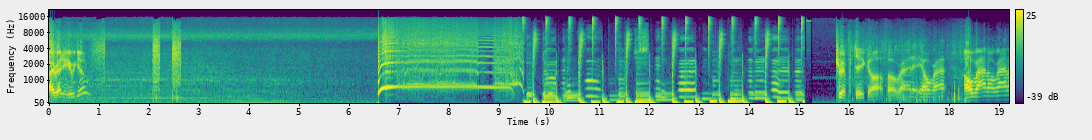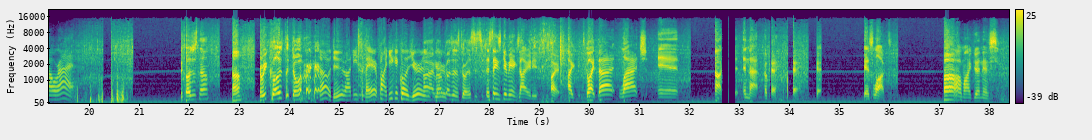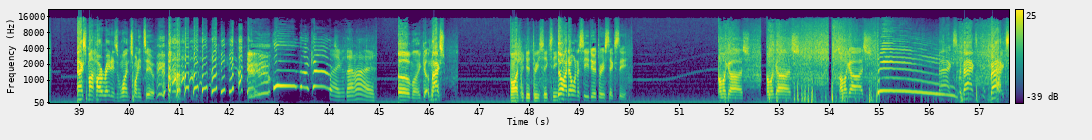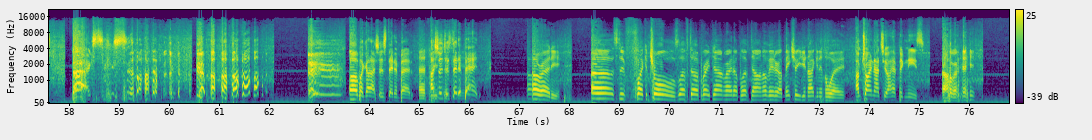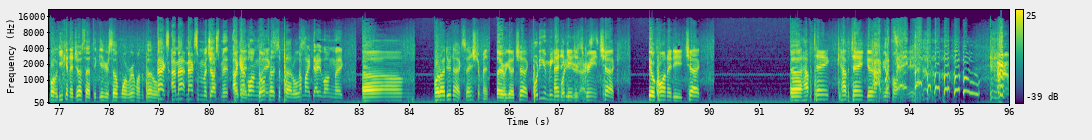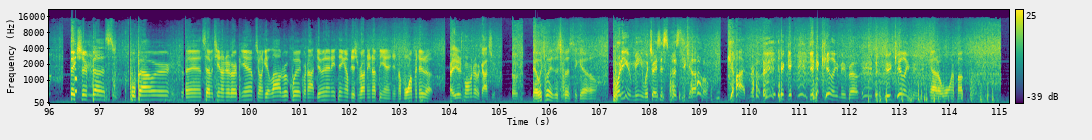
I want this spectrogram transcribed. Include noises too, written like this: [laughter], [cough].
Alright, ready? Here we go. Trim for takeoff. Alright, alright. Alright, alright, alright. Close this now? Huh? Close the door? [laughs] No, dude, I need some air. Fine, you can close yours. Alright, bro, I'm closing this door. This, is, this thing's giving me anxiety. Alright, I go like that, latch, and. Ah, and that. Okay, okay, okay. Okay, it's locked. Oh my goodness. Max, my heart rate is 122. [laughs] oh my god! Not even that high. Oh my god. Max, Watch me do 360. no, I don't want to see you do a 360. Oh my gosh. Oh my gosh. Oh my gosh. Max, Max, Max, Max! [laughs] oh my god, I should have stayed in bed. At I should have just stayed in bed. Alrighty. Uh, let's do flight controls. Left up, right down, right up, left down, elevator up. Make sure you do not get in the way. I'm trying not to, I have big knees. Alright. [laughs] Well, you can adjust that to give yourself more room on the pedal. Max, I'm at maximum adjustment. I got long legs. Don't touch the pedals. I'm like daddy long leg. Um, what do I do next? Instrument. There we go. Check. What do you mean? Engine what do you gauge do is next? green. Check. Fuel quantity. Check. Uh, half a tank. Half a tank. Good. Half fuel quantity. Mixture best full power and 1700 RPM. Want to get loud real quick? We're not doing anything. I'm just running up the engine. I'm warming it up. Are you just warming up? I got you. Yeah, which way is this supposed to go? What do you mean? Which way is this supposed to go? [laughs] God, bro, you're, you're killing me, bro. You're killing me. Gotta warm up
